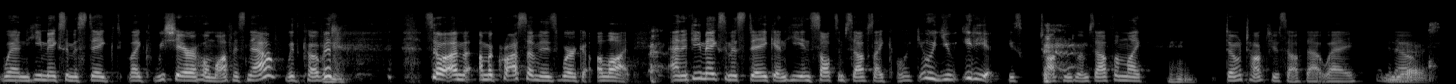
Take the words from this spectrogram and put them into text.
when he makes a mistake, like we share a home office now with COVID. Mhm. so I'm, I'm across from his work a lot. And if he makes a mistake and he insults himself, it's like, oh, oh you idiot. He's talking to himself. I'm like, Mhm. don't talk to yourself that way, you know? Yes.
